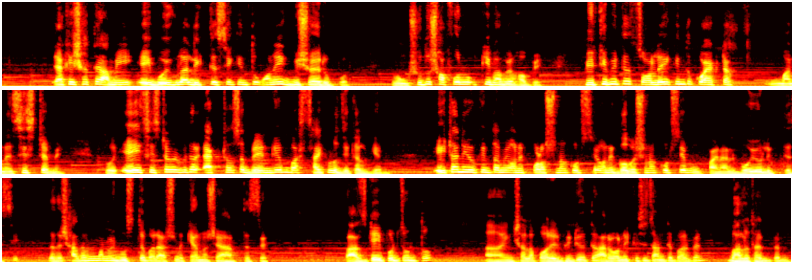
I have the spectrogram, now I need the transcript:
একই সাথে আমি এই বইগুলো লিখতেছি কিন্তু অনেক বিষয়ের উপর এবং শুধু সফল কীভাবে হবে? পৃথিবীতে চলেই কিন্তু কয়েকটা মানে সিস্টেমে তো এই সিস্টেমের ভিতরে একটা হচ্ছে ব্রেন গেম বা সাইকোলজিক্যাল গেম এটা নিয়েও কিন্তু আমি অনেক পড়াশোনা করছি, অনেক গবেষণা করছি এবং ফাইনালি বইও লিখতেছি, যাতে সাধারণ মানুষ বুঝতে পারে আসলে কেন সে হারতেছে। তো আজকে এই পর্যন্ত ইনশাল্লাহ পরের ভিডিওতে আরও অনেক কিছু জানতে পারবেন। ভালো থাকবেন।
